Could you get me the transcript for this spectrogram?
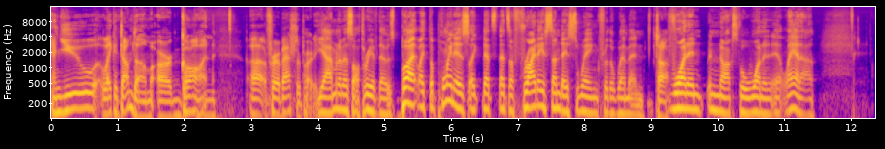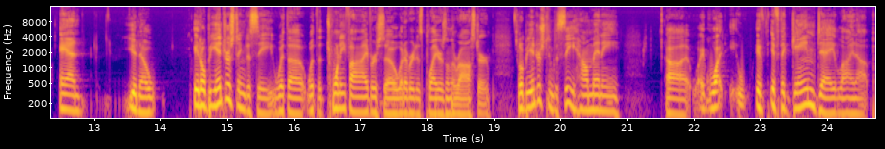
and you, like a dum dum, are gone uh, for a bachelor party. Yeah, I'm gonna miss all three of those. But like the point is, like that's that's a Friday Sunday swing for the women. Tough. One in, in Knoxville, one in Atlanta, and you know it'll be interesting to see with a with a 25 or so whatever it is players on the roster. It'll be interesting to see how many, uh, like what if if the game day lineup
